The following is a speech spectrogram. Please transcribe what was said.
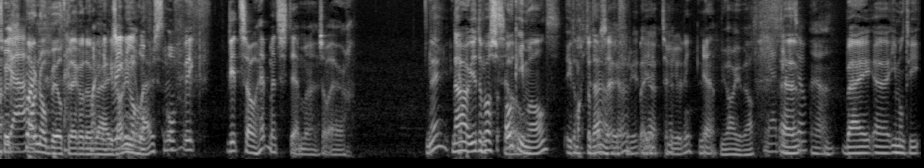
zwoel, ja. Pornobeeld kregen we Maar erbij. ik Zou die niet nog of, luisteren? of ik dit zo heb met stemmen zo erg. Nee? nou, het ja, er was zo. ook iemand... Ik Mag dacht ik dat dat wel daar zeggen? Bij, Ja, tegen ja. jullie? Ja. Ja, jawel. Ja, ik denk het ook. ja. Bij eh, iemand die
